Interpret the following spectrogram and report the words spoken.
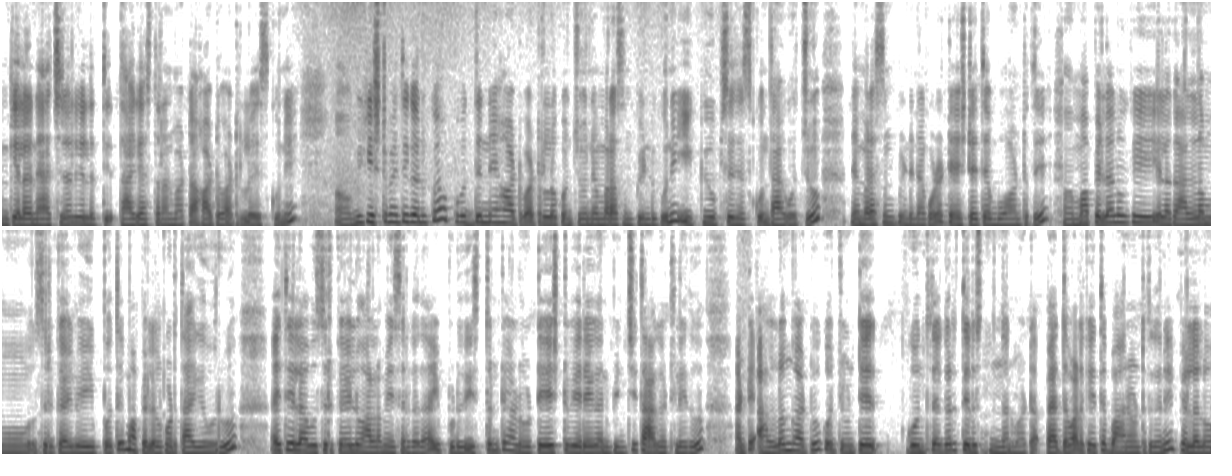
ఇంకా ఇలా న్యాచురల్గా ఇలా తి- తాగేస్తాను అనమాట హాట్ వాటర్లో వేసుకుని. మీకు ఇష్టమైతే కనుక పొద్దున్నే హాట్ వాటర్లో కొంచెం నిమ్మరసం పిండుకుని ఈ క్యూబ్స్ వేసేసుకుని తాగొచ్చు. నిమ్మరసం పిండినా కూడా టేస్ట్ అయితే బాగుంటుంది. మా పిల్లలకి ఇలాగ అల్లము ఉసిరికాయలు వేయకపోతే మా పిల్లలు కూడా తాగేవారు. అయితే ఇలా ఉసిరికాయలు అల్లం వేసాను కదా ఇప్పుడు ఇస్తుంటే వాళ్ళు టేస్ట్ వేరేగా అనిపించి తాగట్లేదు. అంటే అల్లం కాటు కొంచెం టే గొంతు దగ్గర తెలుస్తుంది అనమాట పెద్దవాళ్ళకైతే బాగానే ఉంటుంది కానీ పిల్లలు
